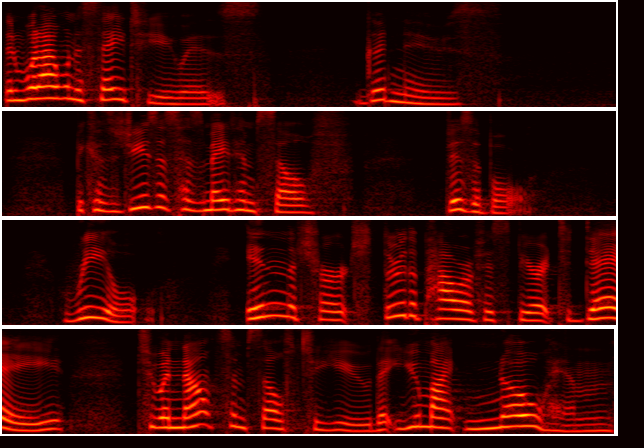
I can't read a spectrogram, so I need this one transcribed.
then what I want to say to you is good news. Because Jesus has made himself visible, real, in the church through the power of his Spirit today to announce himself to you that you might know him,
